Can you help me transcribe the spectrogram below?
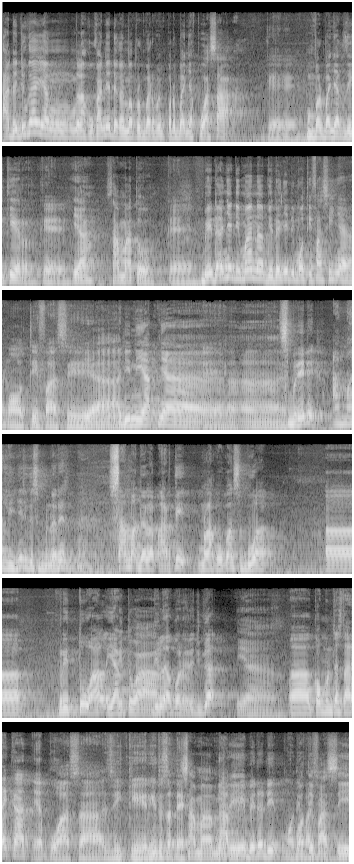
ada juga yang melakukannya dengan memperbanyak puasa, Oke. memperbanyak zikir. Oke. Ya, sama tuh. Oke. Bedanya di mana? Bedanya di motivasinya. Motivasi. Ya, di niatnya. Heeh. Sebenarnya di- amalinya juga sebenarnya sama dalam arti melakukan sebuah eh, ritual yang Ritual. dilakukan itu juga ya. eh, komunitas tarekat ya puasa, zikir gitu Ustaz ya. Sama Tapi mirip. beda di motivasi. Motivasi.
